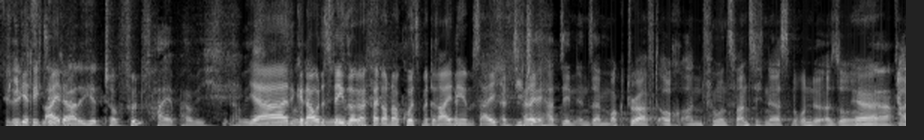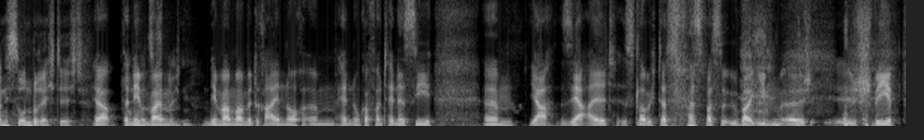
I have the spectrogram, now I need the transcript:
viel jetzt leider. gerade hier Top 5 Hype, habe ich, hab ich. Ja, genau, deswegen sollten wir vielleicht auch noch kurz mit reinnehmen. ja, DJ hat den in seinem Mockdraft auch an 25 in der ersten Runde, also ja. gar nicht so unberechtigt. Ja, dann nehmen wir, nehmen wir mal mit rein noch ähm, Hendon Hooker von Tennessee. Ähm, ja, sehr alt ist, glaube ich, das, was, was so über ihm äh, äh, schwebt.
